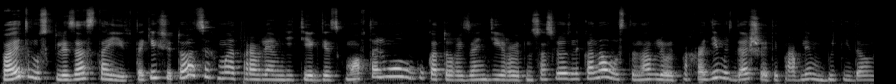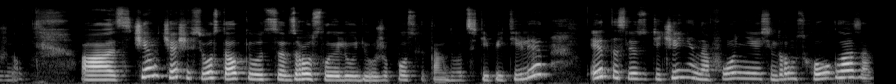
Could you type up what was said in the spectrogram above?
поэтому слеза стоит. В таких ситуациях мы отправляем детей к детскому офтальмологу, который зондирует носослезный канал, восстанавливает проходимость. Дальше этой проблемы быть не должно. А с чем чаще всего сталкиваются взрослые люди уже после там, 25 лет? Это слезотечение на фоне синдрома сухого глаза.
